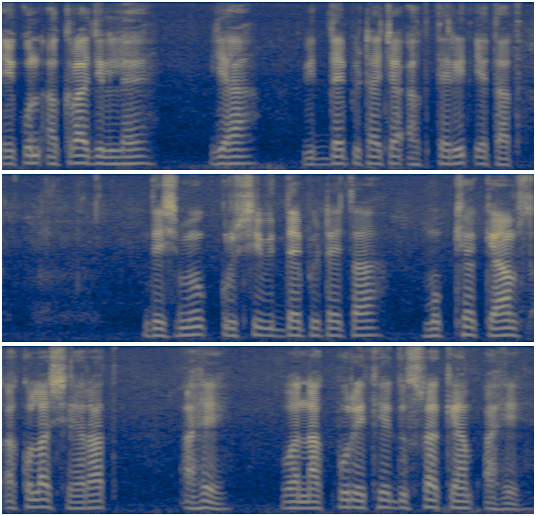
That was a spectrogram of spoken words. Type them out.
एकूण अकरा जिल्हे या विद्यापीठाच्या अखत्यारीत येतात. देशमुख कृषी विद्यापीठाचा मुख्य कॅम्प्स अकोला शहरात आहे व नागपूर येथे दुसरा कॅम्प आहे.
